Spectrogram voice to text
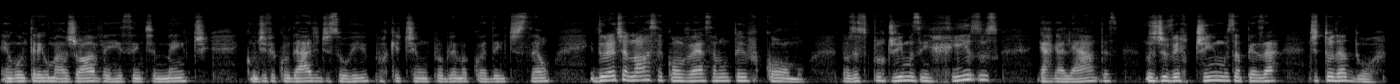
Eu encontrei uma jovem recentemente com dificuldade de sorrir porque tinha um problema com a dentição e durante a nossa conversa não teve como. Nós explodimos em risos, gargalhadas, nos divertimos apesar de toda a dor.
